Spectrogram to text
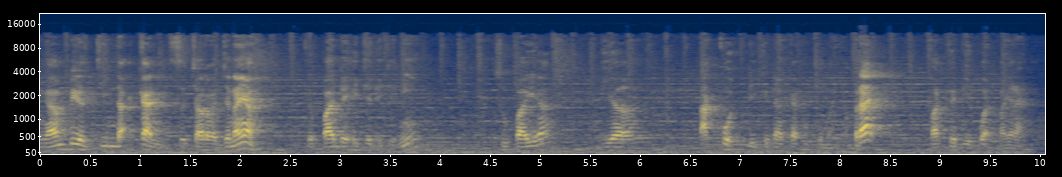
mengambil tindakan secara jenayah kepada ejen-ejen ini supaya dia takut dikenakan hukuman yang berat, maka dia buat bayaran.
